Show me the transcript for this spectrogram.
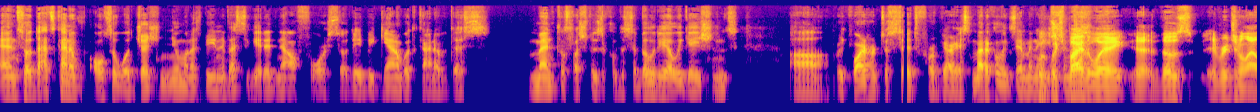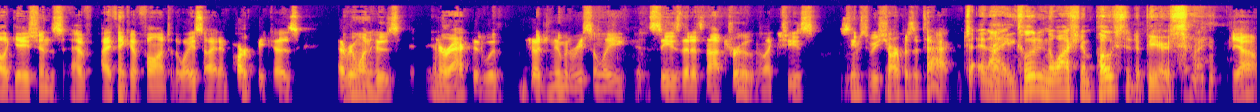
and so that's kind of also what Judge Newman is being investigated now for. So they began with kind of this mental slash physical disability allegations uh, required her to sit for various medical examinations. Which, by the way, uh, those original allegations have, I think, have fallen to the wayside in part because everyone who's interacted with Judge Newman recently sees that it's not true. Like she's seems to be sharp as a tack, and I, including the Washington Post, it appears. Right. Yeah.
